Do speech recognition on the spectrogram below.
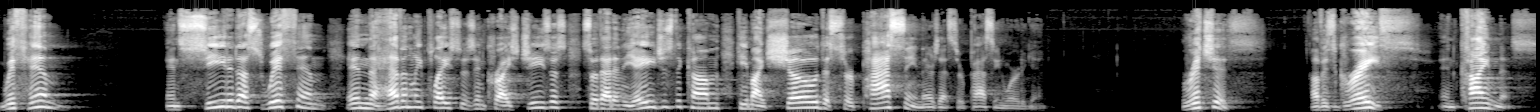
with Him and seated us with Him in the heavenly places in Christ Jesus, so that in the ages to come he might show the surpassing, there's that surpassing word again, riches of his grace and kindness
